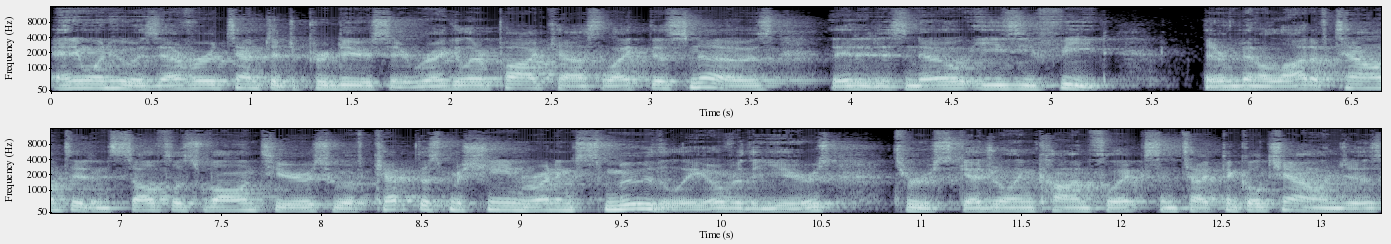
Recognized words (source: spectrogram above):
Anyone who has ever attempted to produce a regular podcast like this knows that it is no easy feat. There have been a lot of talented and selfless volunteers who have kept this machine running smoothly over the years through scheduling conflicts and technical challenges,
